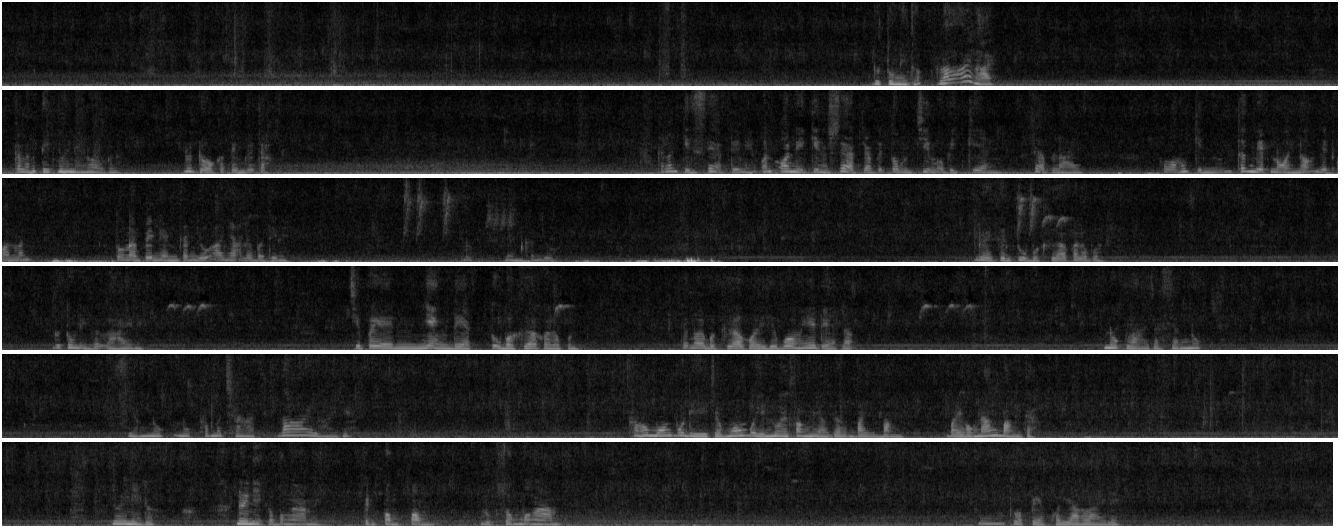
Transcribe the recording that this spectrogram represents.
ดูตรงนี้เถอะหลายหลายกำลังติดมือหน่อยๆพุ่นน่ะดูดอกก็เต็มด้วยจ้ะกำลังกินแซ่บด้วยนี่อ่อนๆนี่กินแซ่บจะไปต้มจิ้มเอาไปแกงแซ่บหลาย เพราะว่าเขากินทั้งเม็ดหน่อยเนาะเม็ดอ่อนมัน ตรงนั้นไปเน่นกันอยู่อายะเลยบ่ที่นี่ดูเน่นกันอยู่เลื่อยขึ้นตู้บะเขือกันแล้วบ่ ดูตรงนี้ก็หลายนี่สิไปแย่งแดดตู้บะเขือข่อยแล้วคุณจักน่อยบะเขือข่อยสิบ่มีแดดแล้ว นกหลายจากเสียงนก เสียงนกนกธรรมชาติหลายหลายเด้ถ้าเขามองบ่ดีจะมองบ่เห็นหน่วยฟังแมวเด้อใบบัง ใบของนางบังจ้ะหน่วยนี่เด้อหน่วยนี่ก็บ่งามนี่ เป็นป่อมๆลูกทรงบางามถั่วเปียกข่อยยางหลายเลย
